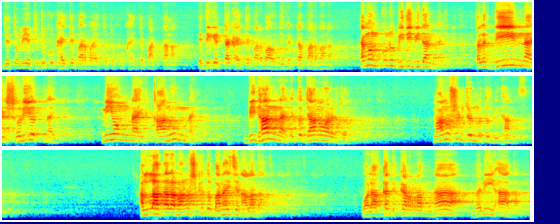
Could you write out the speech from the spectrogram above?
যে তুমি এতটুকু খাইতে পারবা, এতটুকু খাইতে পারতা না। এদিকেরটা খাইতে পারবা, ওদিকেরটা পারবা না। এমন কোনো বিধি বিধান নাই। তাহলে দিন নাই, শরীয়ত নাই, নিয়ম নাই, কানুন নাই, বিধান নাই, এ তো জানোয়ারের জন্য। মানুষের জন্য তো বিধান আছে। আল্লাহ তালা মানুষকে তো বানাইছেন আলাদা। ওয়ালাকাদ কাররামনা বনি আদম।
